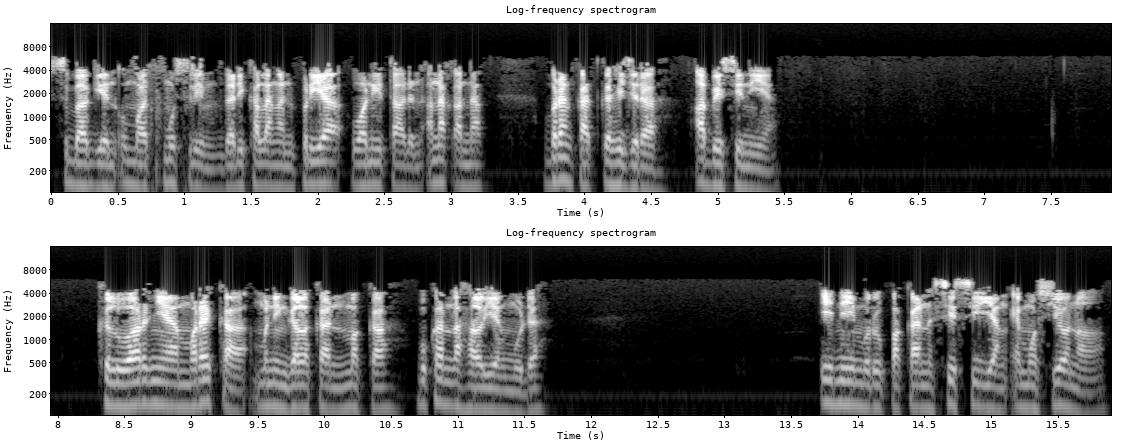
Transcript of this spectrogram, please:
sebagian umat muslim dari kalangan pria, wanita, dan anak-anak berangkat ke hijrah Abesinia. Keluarnya mereka meninggalkan Mekah bukanlah hal yang mudah. Ini merupakan sisi yang emosional.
